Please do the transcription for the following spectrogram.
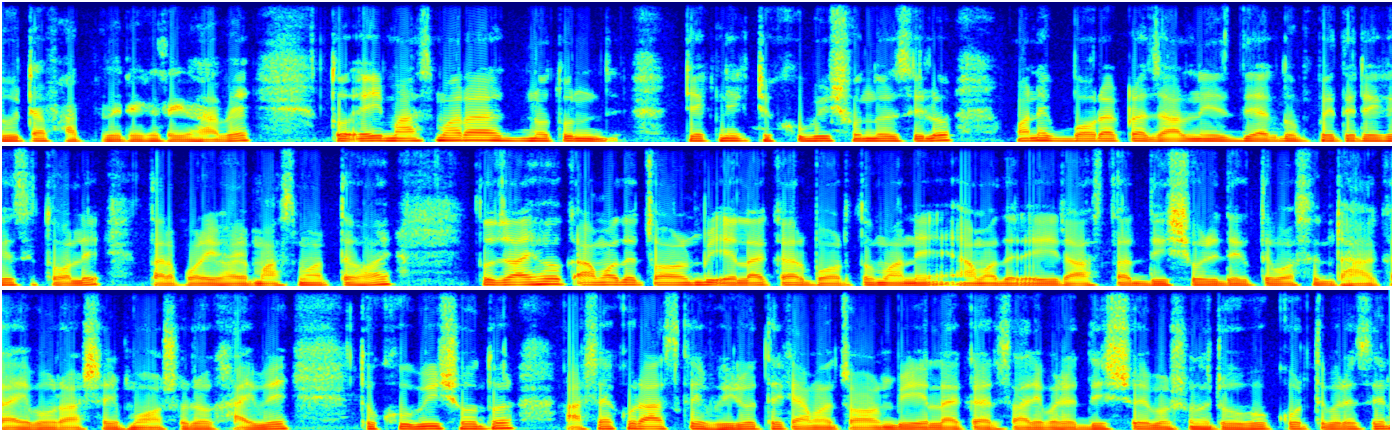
দুইটা ফাঁদ পেয়ে রেখেছে এইভাবে। তো এই মাছ মারার নতুন টেকনিকটি খুবই সুন্দর ছিল। অনেক বড় একটা জাল নিচ দিয়ে একদম পেতে রেখেছে তলে, তারপরে এইভাবে মাছ মারতে হয়। তো যাই হোক, আমাদের চরণবি এলাকার বর্তমানে আমাদের এই রাস্তার দৃশ্যটি দেখতে পাচ্ছেন ঢাকা এবং রাজশাহী মহাসড়ক হাইওয়ে। তো খুবই সুন্দর। আশা করি আজকের ভিডিও থেকে আমার চরণবি এলাকার চারিপাশের দৃশ্য এবং সুন্দর উপভোগ করতে পেরেছেন।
